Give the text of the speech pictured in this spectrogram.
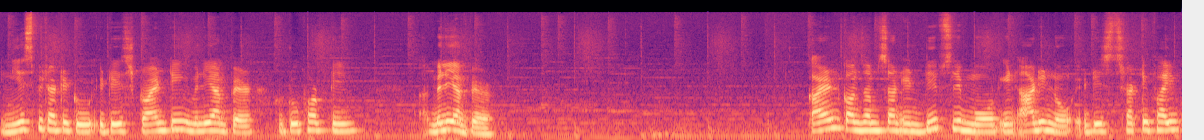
In ESP32 it is 20 mA to 240 mA. Current consumption in deep sleep mode in Arduino it is 35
